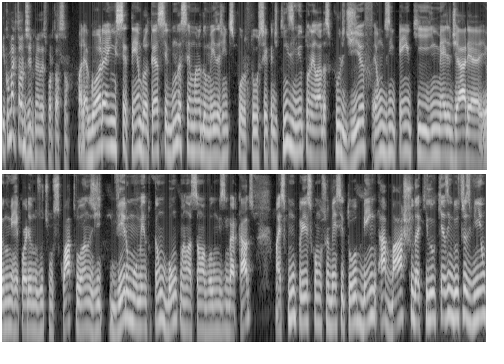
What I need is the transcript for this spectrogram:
E como é que está o desempenho da exportação? Olha, agora em setembro, até a segunda semana do mês, a gente exportou cerca de 15 mil toneladas por dia. É um desempenho que, em média diária, eu não me recordo nos últimos quatro anos de ver um momento tão bom com relação a volumes embarcados, mas com o preço, como o senhor bem citou, bem abaixo daquilo que as indústrias vinham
